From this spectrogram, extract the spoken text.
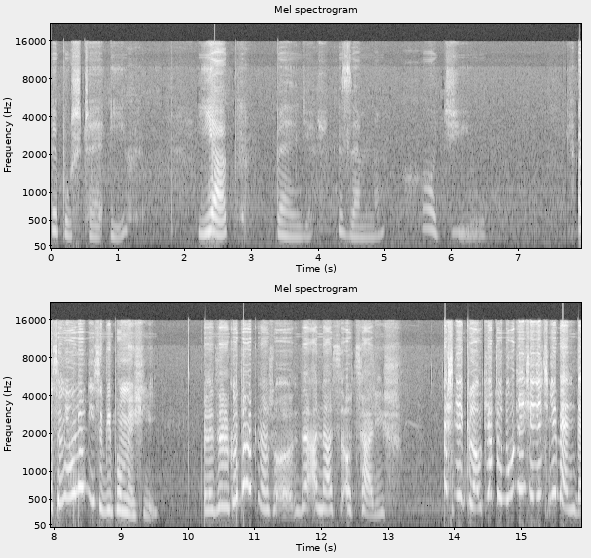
Wypuszczę ich, jak będziesz ze mną chodził. A co miał Lodi sobie pomyśli? Ale tylko tak nas, a nas ocalisz. Właśnie, Klaud, ja tu dłużej siedzieć nie będę.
